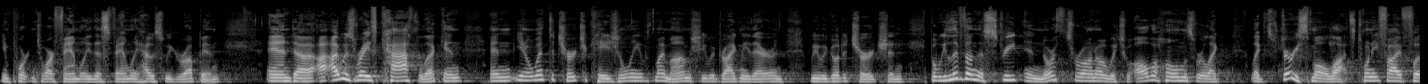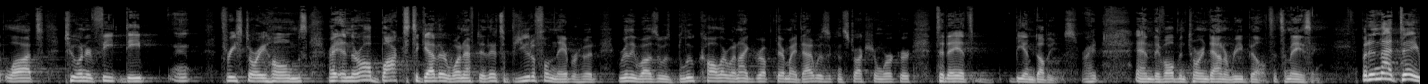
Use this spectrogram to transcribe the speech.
important to our family, this family house we grew up in. And uh, I was raised Catholic and, and, you know, went to church occasionally with my mom. She would drag me there and we would go to church. And, but we lived on the street in North Toronto, which all the homes were like, like very small lots, 25 foot lots, 200 feet deep, three story homes, right? And they're all boxed together one after the other. It's a beautiful neighborhood. It really was. It was blue collar when I grew up there. My dad was a construction worker. Today it's BMWs, right? And they've all been torn down and rebuilt. It's amazing. But in that day,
